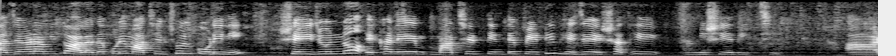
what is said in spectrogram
আজ আর আমি তো আলাদা করে মাছের ঝোল করিনি, সেই জন্য এখানে মাছের তিনটে পেটি ভেজে এর সাথেই মিশিয়ে দিচ্ছি। আর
